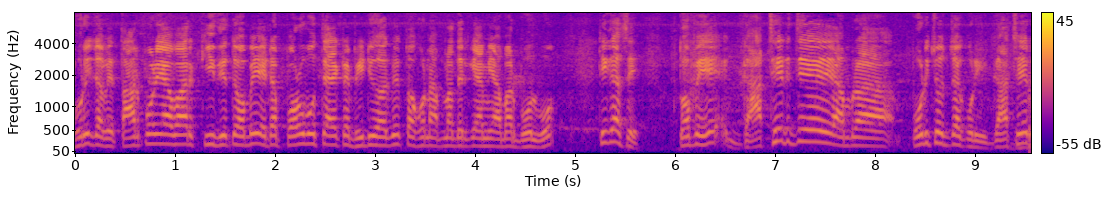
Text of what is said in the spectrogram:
ধরে যাবে তারপরে আবার কি দিতে হবে এটা পরবর্তী আরেকটা ভিডিও আসবে তখন আপনাদেরকে আমি আবার বলব। ঠিক আছে? তবে গাছের যে আমরা পরিচর্যা করি গাছের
